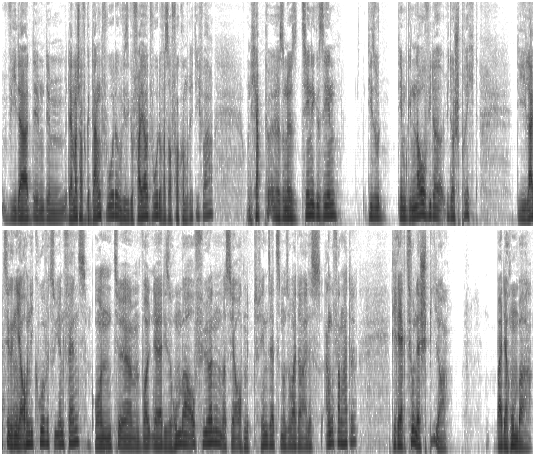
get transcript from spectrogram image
wie da dem, dem, der Mannschaft gedankt wurde und wie sie gefeiert wurde, was auch vollkommen richtig war. Und ich habe äh, so eine Szene gesehen, die so dem genau wieder widerspricht. Die Leipziger gingen ja auch in die Kurve zu ihren Fans und ähm, wollten ja diese Humba aufführen, was ja auch mit Hinsetzen und so weiter alles angefangen hatte. Die Reaktion der Spieler bei der Humba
